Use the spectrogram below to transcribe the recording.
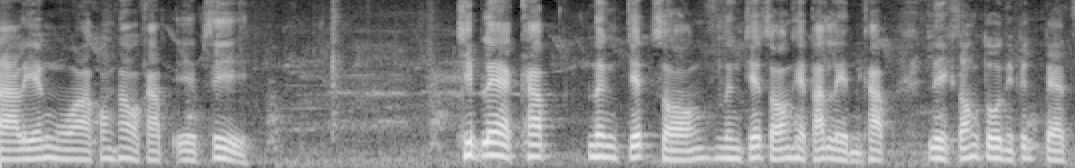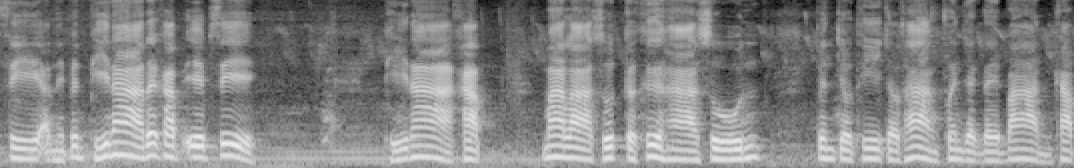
ตาเลี้ยงงัวของเฮาครับ FC คลิปแรกครับ172 172ให้ตัดเลนครับเลข2ตัวนี่เป็น84อันนี้เป็นผีหน้าเด้วยครับ FC ผีหน้าครับมาล่าสุดก็คือ50 เป็นเจ้าที่เจ้าทางเพิ่อนอยากได้บ้านครับ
